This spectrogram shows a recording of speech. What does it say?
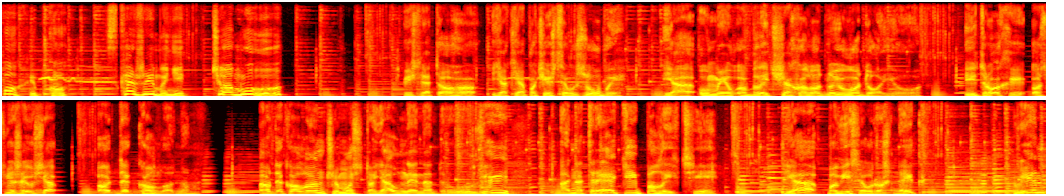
похибку? Скажи мені, чому? Після того, як я почистив зуби, я умив обличчя холодною водою і трохи освіжився одеколоном. Одеколон чомусь стояв не на другій, а на третій полиці. Я повісив рушник, він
